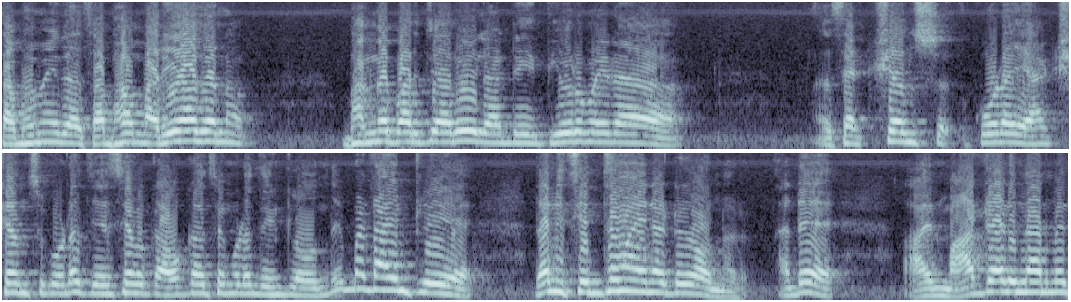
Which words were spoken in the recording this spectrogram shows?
సభ మీద సభ మర్యాదను భంగపరిచారు. ఇలాంటి తీవ్రమైన సెక్షన్స్ కూడా యాక్షన్స్ కూడా చేసే ఒక అవకాశం కూడా దీంట్లో ఉంది. బట్ ఆయన దానికి సిద్ధమైనట్టుగా ఉన్నారు. అంటే ఆయన మాట్లాడిన దాని మీద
